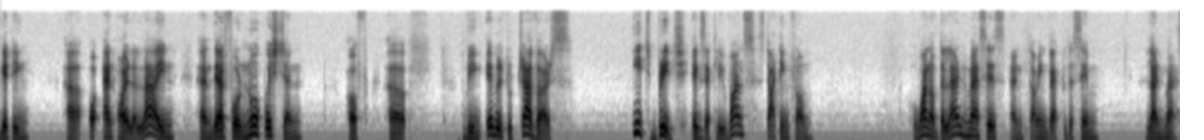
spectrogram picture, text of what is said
getting uh, an Euler line and therefore, no question of uh, being able to traverse each bridge exactly once starting from one of the land masses and coming back to the same land mass.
